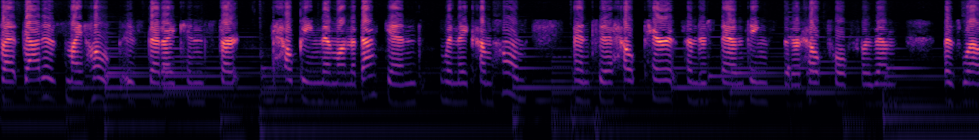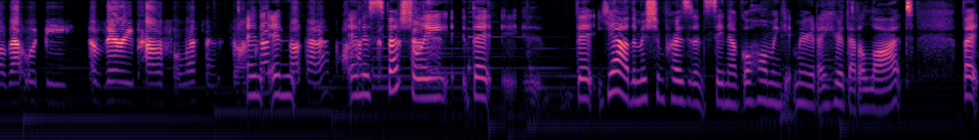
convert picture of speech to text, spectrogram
but that is my hope is that I can start helping them on the back end when they come home, and to help parents understand things that are helpful for them as well. That would be a very powerful lesson. So I'm And- and- that up. I'll and especially that that yeah the mission presidents say now go home and get married i hear that a lot but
